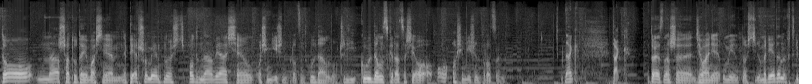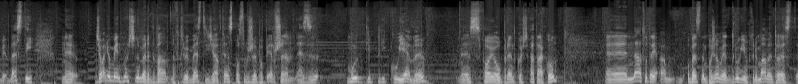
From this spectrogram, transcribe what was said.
to nasza tutaj właśnie pierwsza umiejętność odnawia się 80% cooldownu, czyli cooldown skraca się o, o 80%. Tak? Tak. To jest nasze działanie umiejętności numer jeden w trybie bestii. E, działanie umiejętności numer dwa w trybie bestii działa w ten sposób, że po pierwsze multiplikujemy e, swoją prędkość ataku. E, na tutaj obecnym poziomie drugim, który mamy, to jest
